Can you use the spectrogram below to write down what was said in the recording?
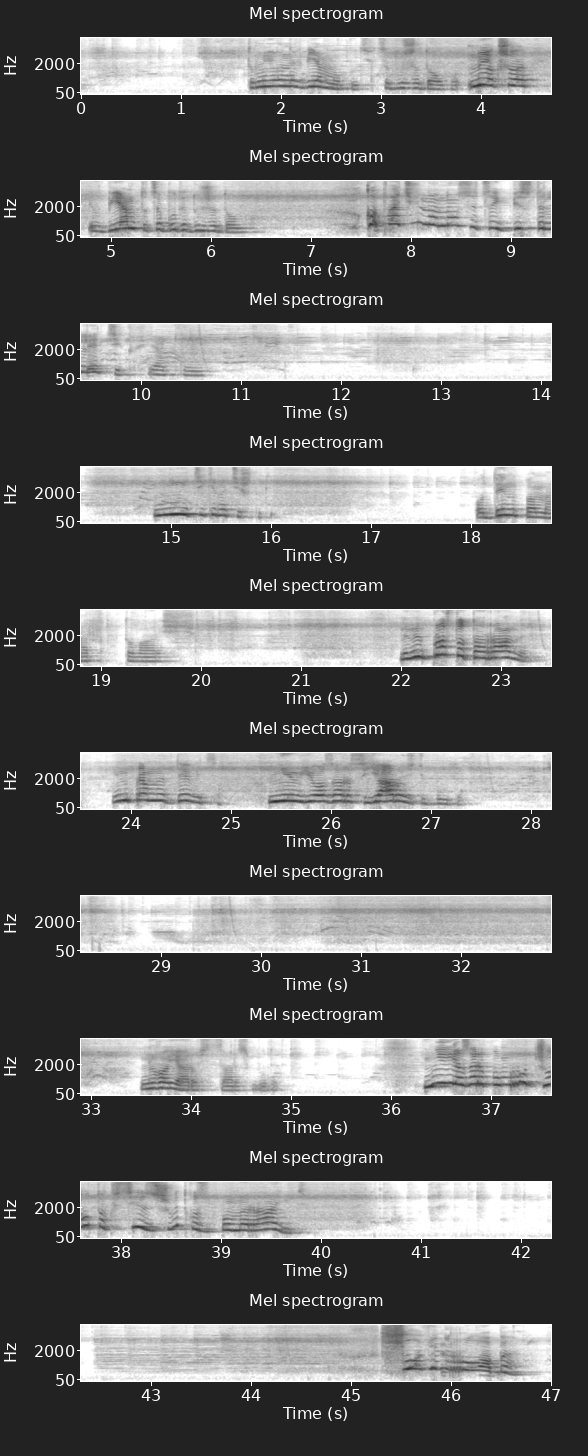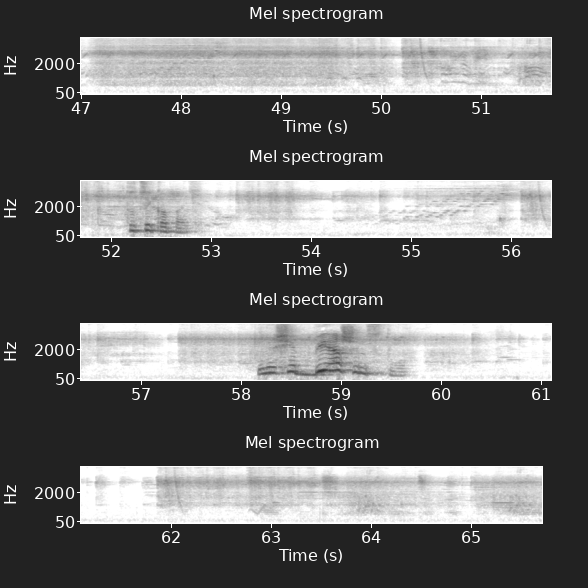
То ми його не вб'ємо, мабуть. Це дуже довго. Ну, якщо і вб'ємо, то це буде дуже довго. Капець він наносить цей пістолетик. Як він. Тільки на ті штуки. Один помер, товариш. Ну він просто таране. Він прям не дивиться. Ні, в його зараз ярость буде. В нього ярость зараз буде. Ні, я зараз помру. Чого так всі швидко помирають? Що він робить? То це капець. Ну ще бешенство.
